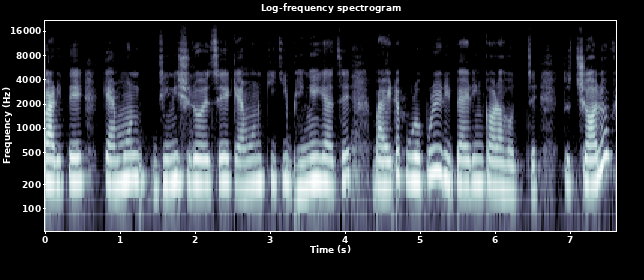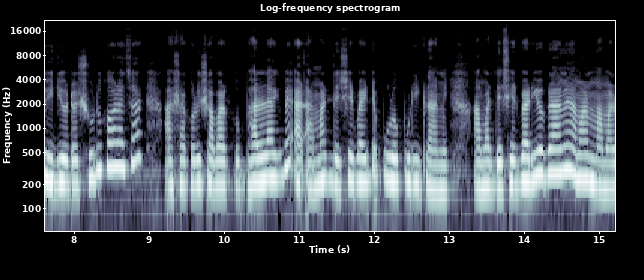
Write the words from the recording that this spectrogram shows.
বাড়িতে কেমন জিনিস রয়েছে, কেমন কি কি ভেঙে গেছে, বাড়িটা পুরোপুরি রিপেয়ারিং করা হচ্ছে। তো চলো ভিডিওটা শুরু করা যাক, আশা করি সবার খুব ভালো লাগবে। আর আমার দেশের বাড়িটা পুরোপুরি গ্রামে, আমার দেশের বাড়িও গ্রামে, আমার মামার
